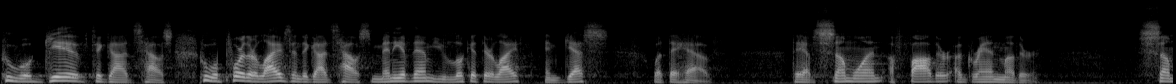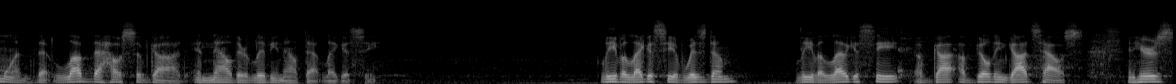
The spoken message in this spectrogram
who will give to God's house, who will pour their lives into God's house, many of them, you look at their life and guess what they have. They have someone, a father, a grandmother, someone that loved the house of God, and now they're living out that legacy. Leave a legacy of wisdom. Leave a legacy of, God, of building God's house. And here's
